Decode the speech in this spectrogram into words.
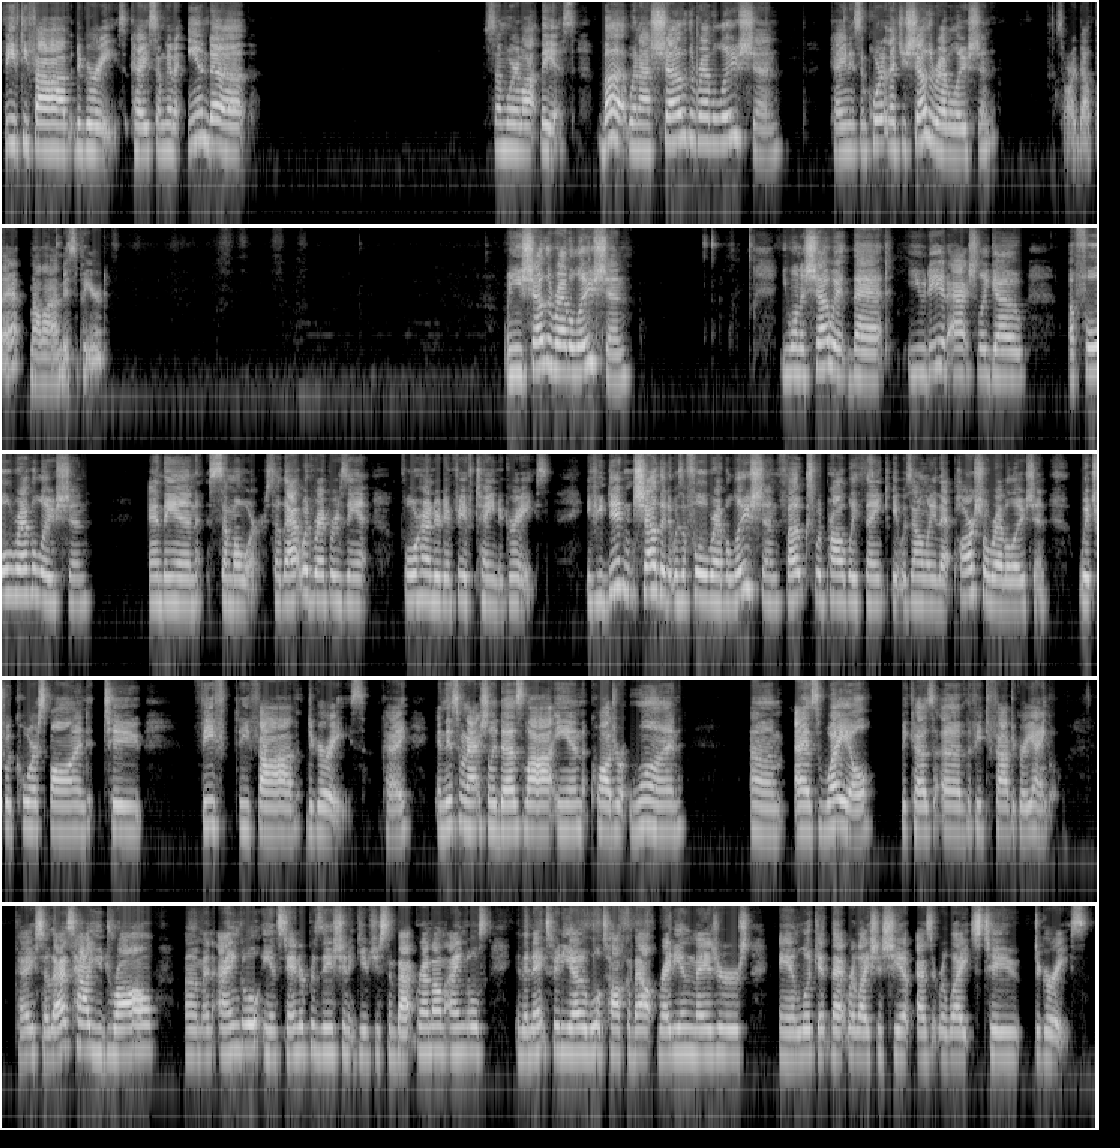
55 degrees. Okay, so I'm going to end up somewhere like this. But when I show the revolution, okay, and it's important that you show the revolution. Sorry about that. My line disappeared. When you show the revolution, you want to show it that you did actually go a full revolution and then some more. So that would represent 415 degrees. If you didn't show that it was a full revolution, folks would probably think it was only that partial revolution, which would correspond to 55 degrees. Okay, and this one actually does lie in quadrant one um, as well because of the 55 degree angle. Okay, so that's how you draw um, an angle in standard position. It gives you some background on angles. In the next video, we'll talk about radian measures and look at that relationship as it relates to degrees.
